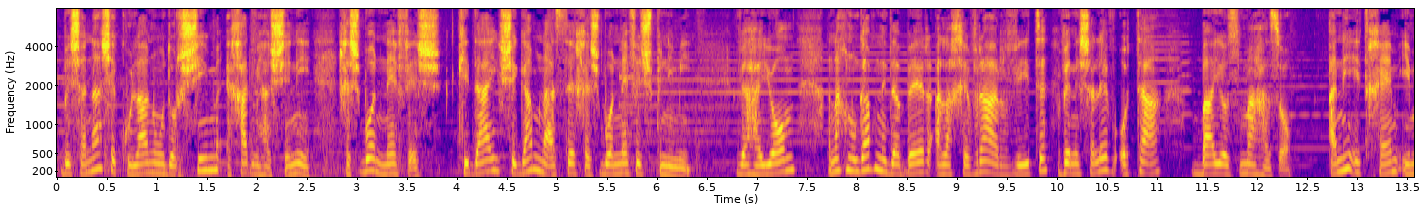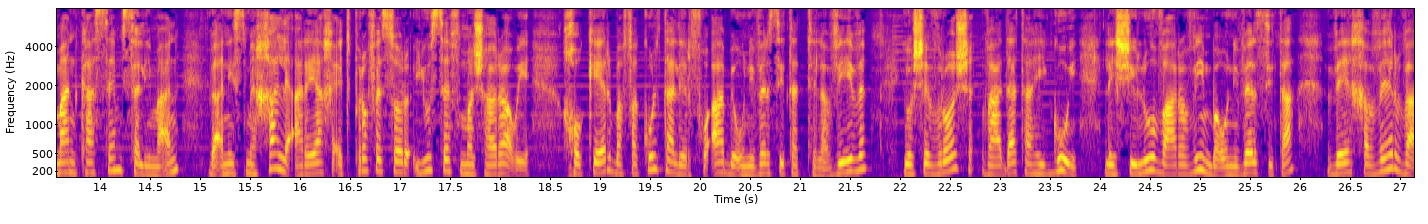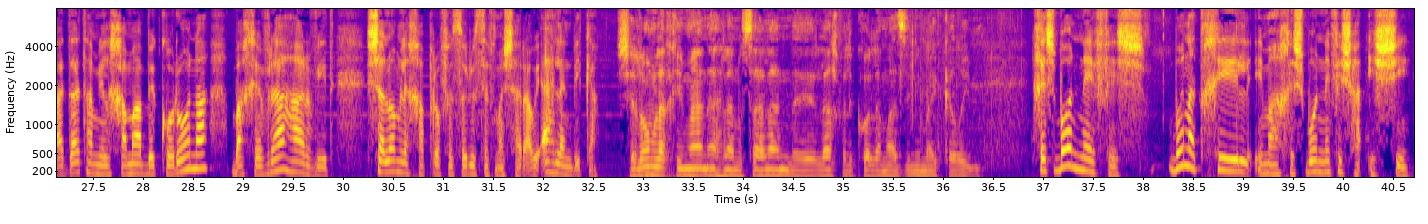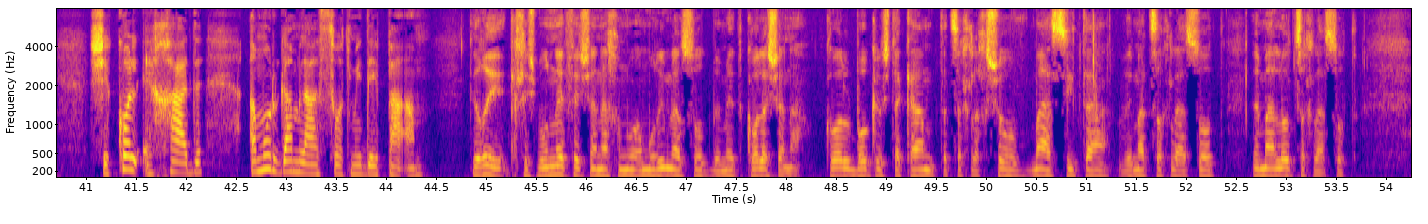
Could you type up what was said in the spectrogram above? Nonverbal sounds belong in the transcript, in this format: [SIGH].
בשנה שכולנו דורשים אחד מהשני חשבון נפש, כדאי שגם נעשה חשבון נפש פנימי. והיום אנחנו גם נדבר על החברה הערבית ונשלב אותה ביוזמה הזו. אני איתכם אימאן קאסם סלימאן, ואני שמחה לארח את פרופסור יוסף משהראוי, חוקר בפקולטה לרפואה באוניברסיטת תל אביב, יושב ראש ועדת ההיגוי לשילוב ערבים באוניברסיטה, וחבר ועדת המלחמה בקורונה בחברה הערבית. שלום לך, פרופסור יוסף משהראוי, אהלן ביקה. שלום לך, אימאן, אהלן וסהלן אה, לך ולכל המאזינים היקרים. חשבון נפש. בוא נתחיל עם החשבון נפש האישי, שכל אחד אמור גם לעשות מדי פעם. תראי, חשבון נפש אנחנו אמורים לעשות באמת כל השנה. כל בוקר שאתה קם אתה צריך לחשוב מה עשית ומה צריך לעשות ומה לא צריך לעשות.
